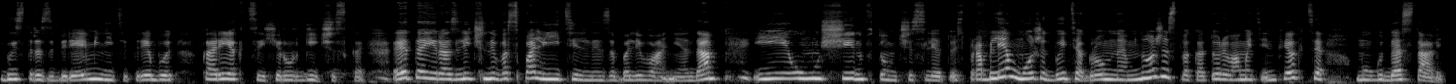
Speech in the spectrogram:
быстро забеременеть и требуют коррекции хирургической. Это и различные воспалительные заболевания, да, и у мужчин в том числе. То есть проблем может быть огромное множество, которые вам эти инфекции могут доставить.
